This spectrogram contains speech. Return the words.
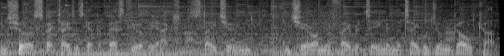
ensures spectators get the best view of the action. Stay tuned and cheer on your favourite team in the Taplejung Gold Cup.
